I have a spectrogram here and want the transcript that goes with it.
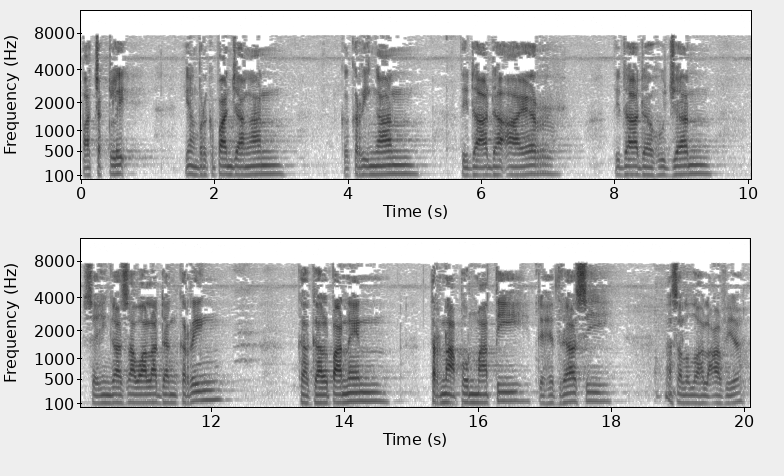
paceklik yang berkepanjangan, kekeringan, tidak ada air, tidak ada hujan, sehingga sawah ladang kering, gagal panen, ternak pun mati, dehidrasi, nasallallahu al-afiyah.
